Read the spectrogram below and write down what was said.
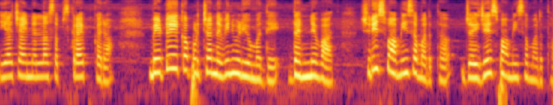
या चॅनलला सबस्क्राईब करा. भेटू एका पुढच्या नवीन व्हिडिओमध्ये. धन्यवाद. श्री स्वामी समर्थ. जय जय स्वामी समर्थ.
